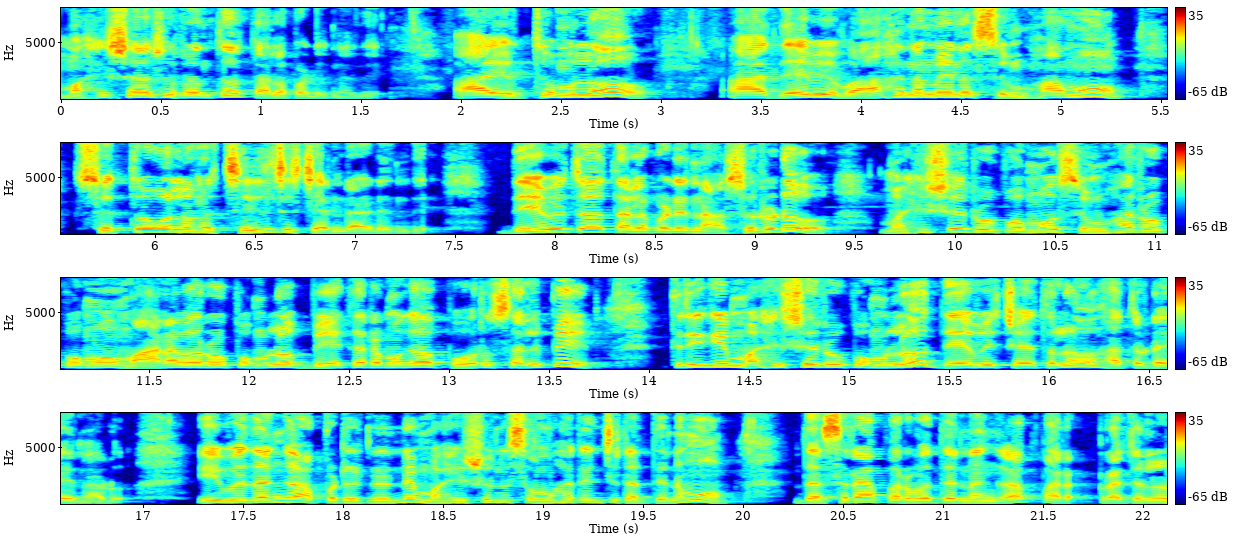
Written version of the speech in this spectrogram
మహిషాసురంతో తలపడినది. ఆ యుద్ధములో ఆ దేవి వాహనమైన సింహము శత్రువులను చీల్చి చెండాడింది. దేవితో తలపడిన అసురుడు మహిషి రూపము సింహ రూపము మానవ రూపంలో భీకరముగా పోరు సలిపి తిరిగి మహిషి రూపంలో దేవి చేతిలో హతుడైనాడు. ఈ విధంగా అప్పటి నుండి మహిషుని సంహరించిన దినము దసరా పర్వదినంగా పర ప్రజలు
